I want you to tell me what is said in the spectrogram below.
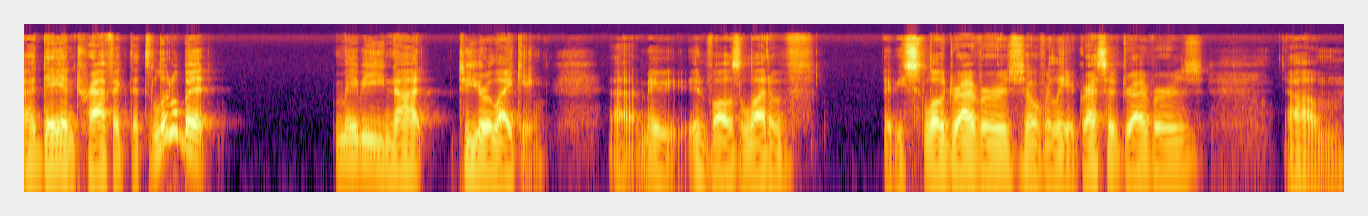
a day in traffic that's a little bit maybe not to your liking. Uh, maybe involves a lot of maybe slow drivers, overly aggressive drivers, um,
